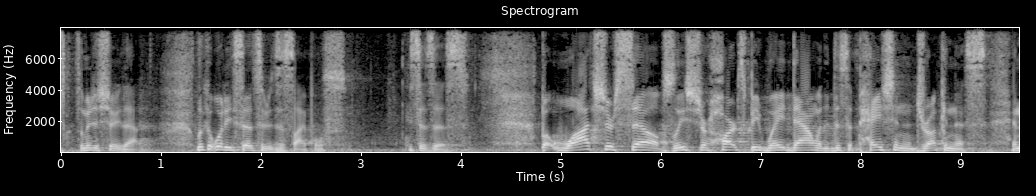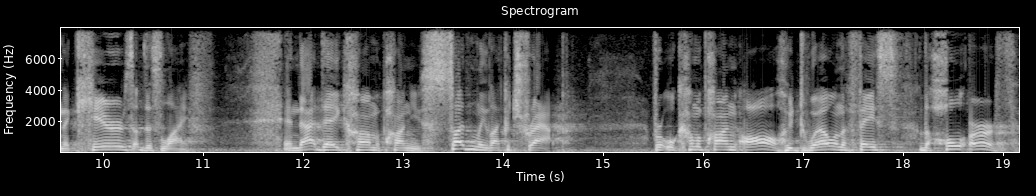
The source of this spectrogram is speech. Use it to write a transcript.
So let me just show you that. Look at what he says to his disciples. He says this But watch yourselves, lest your hearts be weighed down with the dissipation and drunkenness and the cares of this life. And that day come upon you suddenly like a trap, for it will come upon all who dwell on the face of the whole earth.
